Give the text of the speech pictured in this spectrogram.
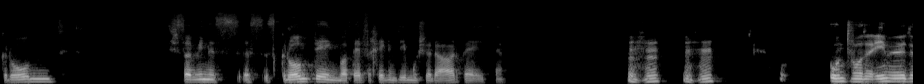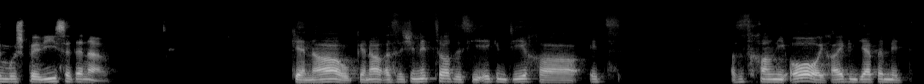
Grund, das ist so wie ein, ein, ein Grundding, das du einfach irgendwie musst erarbeiten Mhm. Mhm. Und wo du immer wieder musst beweisen dann auch. Genau, genau. Also es ist ja nicht so, dass ich irgendwie kann jetzt, also das kann ich auch, ich kann irgendwie eben mit,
